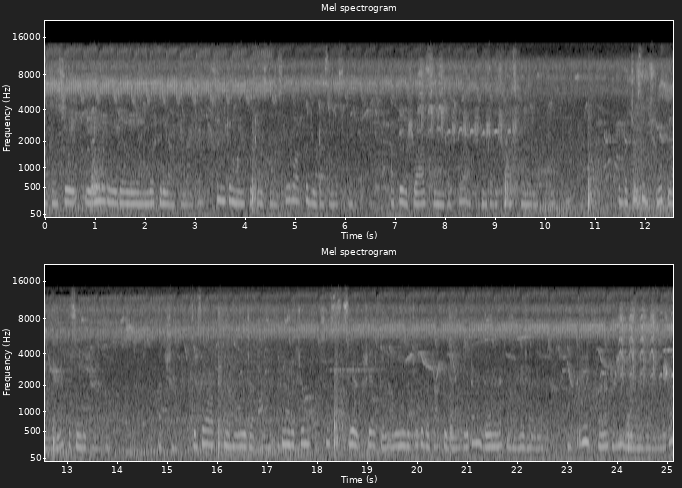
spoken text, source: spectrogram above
आप उनसे ये नहीं कि हम ले आएँगे और फिर ला के ला उससे उनके मन को ठेस है, वो आपको झूठा समझते हैं। आप पे विश्वास नहीं करते, आप उनका विश्वास होने लगते हैं। तो बच्चों से झूठ ना बोलें, किसी भी तरह का। जैसे आप नहाने जाते हैं, अपने बच्चों से शेयर शेयर करें आप अपने बच्चों को बता के दें बेटा मैं दो मिनट नहाने जा रही हूँ बेटा मैं खाना खाने बनाने जा रही हूँ, बेटा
